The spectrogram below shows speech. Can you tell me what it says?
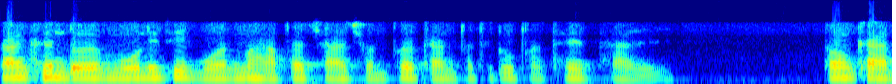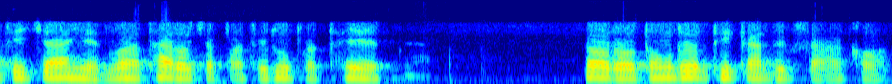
ตั้งขึ้นโดยมูลนิธิมวลมหาประชาชนเพื่อการปฏิรูปประเทศไทย ต้องการที่จะเห็นว่าถ้าเราจะปฏิรูปประเทศเนี่ยก็เราต้องเริ่มที่การศึกษาก่อน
